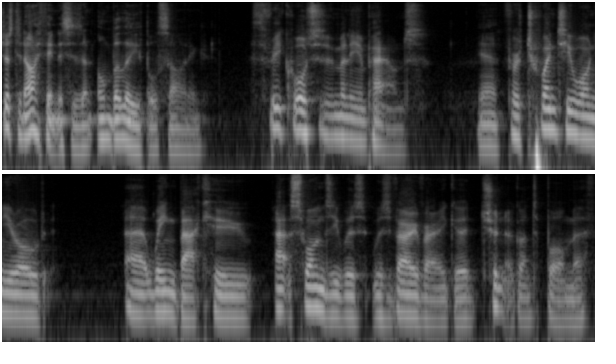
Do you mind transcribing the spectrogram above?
Justin, I think this is an unbelievable signing. Three quarters of a million pounds? Yeah. For a 21 year old uh, wing back who at Swansea was was very very good. Shouldn't have gone to Bournemouth.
